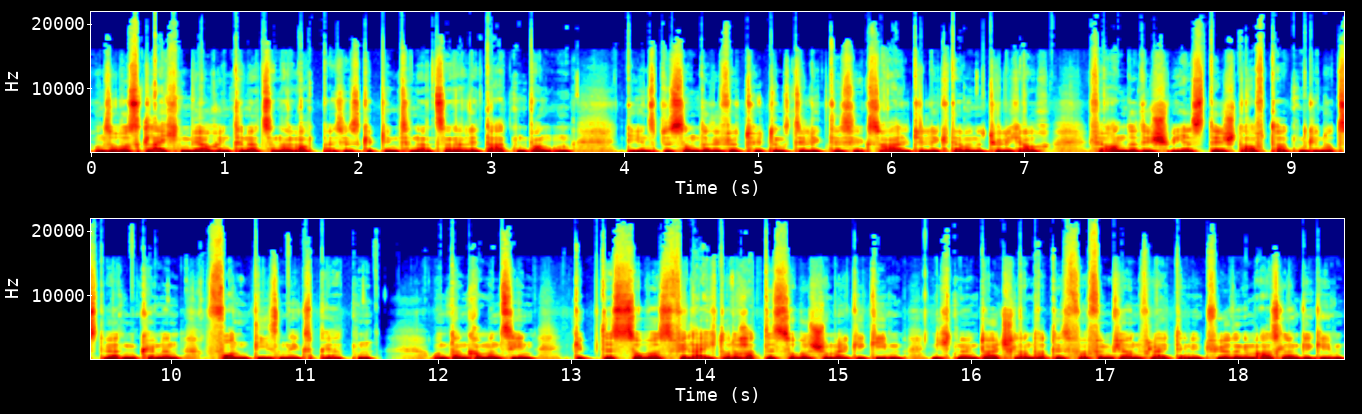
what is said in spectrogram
Und sowas gleichen wir auch international ab. Also es gibt internationale Datenbanken, die insbesondere für Tötungsdelikte, Sexualdelikte, aber natürlich auch für andere schwerste Straftaten genutzt werden können von diesen Experten. Und dann kann man sehen, gibt es sowas vielleicht oder hat es sowas schon mal gegeben? Nicht nur in Deutschland, hat es vor fünf Jahren vielleicht eine Entführung im Ausland gegeben,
